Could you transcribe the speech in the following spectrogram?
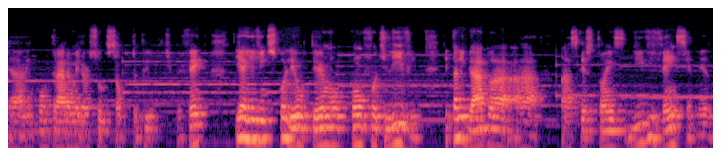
a encontrar a melhor solução para o cliente, perfeito? E aí a gente escolheu o termo comfort living, que está ligado a, a, às questões de vivência mesmo,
